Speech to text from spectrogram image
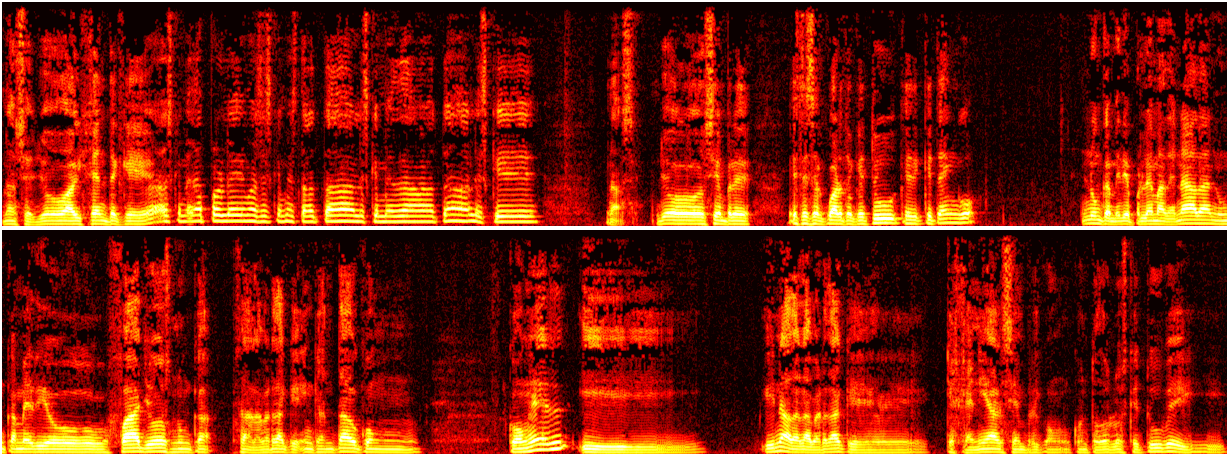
no sé, yo hay gente que, ah, es que me da problemas, es que me está tal, es que me da tal, es que... No sé, yo siempre, este es el cuarto que tú, que, tengo, nunca me dio problema de nada, nunca me dio fallos, nunca, o sea, la verdad que encantado con, con él y, y nada, la verdad que, que genial siempre con, con todos los que tuve y,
